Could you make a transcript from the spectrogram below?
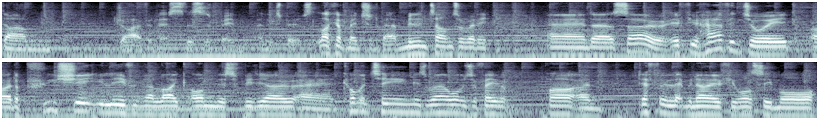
done driving this. This has been an experience, like I've mentioned about a million times already. And uh, so, if you have enjoyed, I'd appreciate you leaving a like on this video and commenting as well. What was your favourite part? And definitely let me know if you want to see more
